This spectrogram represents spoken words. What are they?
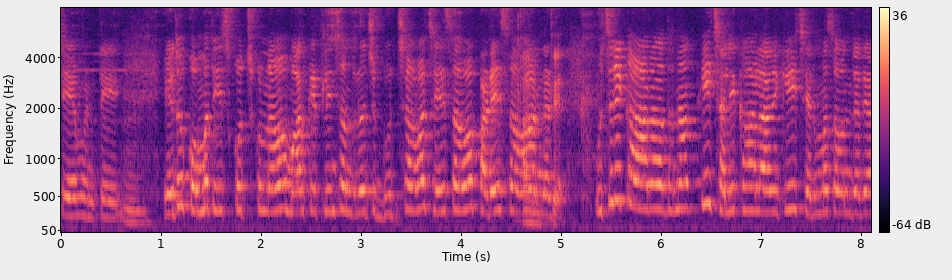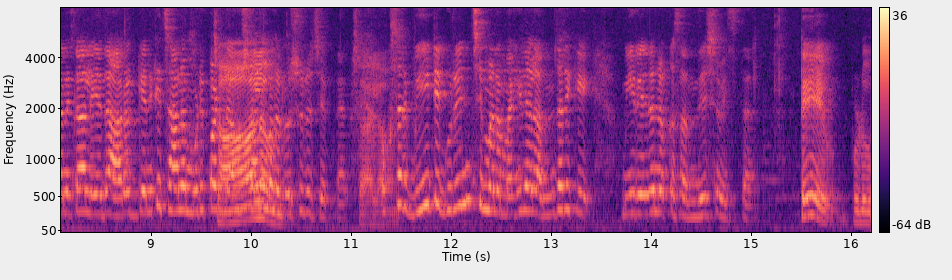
చేయమంటే ఏదో కొమ్మ తీసుకొచ్చుకున్నావా మార్కెట్ నుంచి అందులోంచి గుచ్చావా చేసావా పడేసావా అన్నట్టు. ఉసిరిక ఆరాధనకి చలికాలానికి చర్మ సౌందర్యానికి లేదా ఆరోగ్యానికి చాలా ముడిపడ్డ అంశాలు మన ఋషులు చెప్పారు. ఒకసారి వీటి గురించి మన మహిళలందరికీ మీరు ఏదైనా ఒక సందేశం ఇస్తారు? అంటే ఇప్పుడు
